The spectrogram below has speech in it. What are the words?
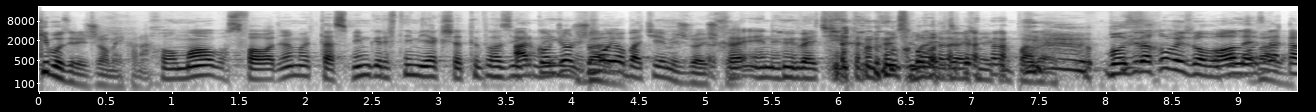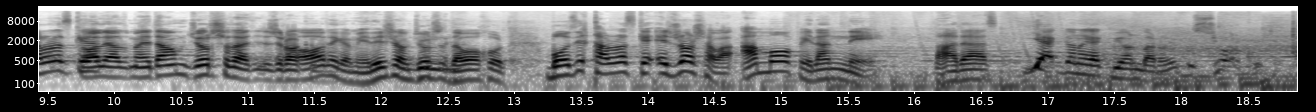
کی بازی رو اجرا می‌کنه خب ما با صفاوت ما تصمیم گرفتیم یک شتو بازی کنیم. جان شما یا بچه اجراش کنید این می بچه اجراش بازی را خوب اجرا بکنید. بازی قرار است که از میدان جور شده اجرا کنید آ دیگه میده شما جور شده دوا خورد. بازی قرار است که اجرا شود اما فعلا نه. بعد از یک دانه یک بیان برنامه بسیار کوتاه.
